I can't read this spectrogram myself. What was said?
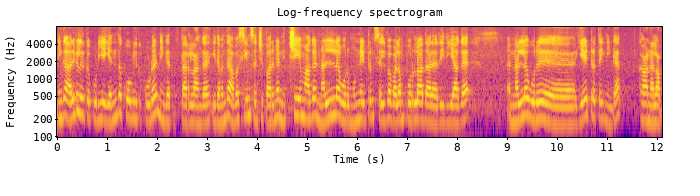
நீங்கள் அருகில் இருக்கக்கூடிய எந்த கோவிலுக்கு கூட நீங்கள் தரலாங்க. இதை வந்து அவசியம் செஞ்சு பாருங்கள் நிச்சயமாக நல்ல ஒரு முன்னேற்றம் செல்வ வளம் பொருளாதார ரீதியாக நல்ல ஒரு ஏற்றத்தை நீங்கள் காணலாம்.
